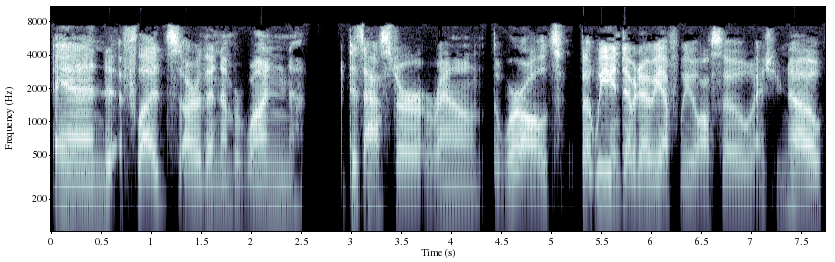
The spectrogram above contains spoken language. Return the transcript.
And floods are the number one disaster around the world. But we in WWF, we also, as you know,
